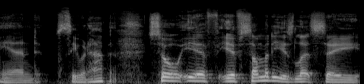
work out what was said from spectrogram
and see what happens. So if if somebody is, let's say,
